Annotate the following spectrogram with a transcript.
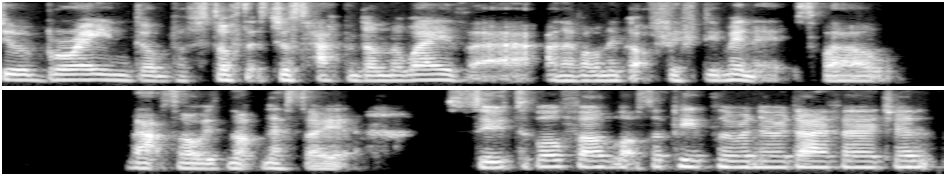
do a brain dump of stuff that's just happened on the way there and I've only got 50 minutes, well, that's always not necessarily suitable for lots of people who are neurodivergent.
